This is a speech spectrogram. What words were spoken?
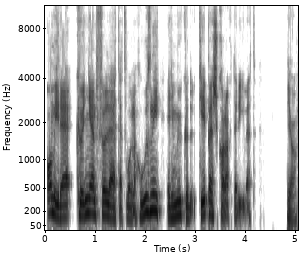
amire könnyen föl lehetett volna húzni egy működő képes karakterívet. Ja.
